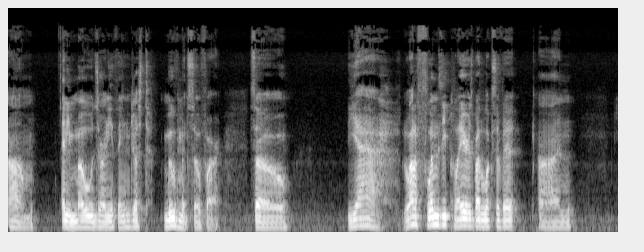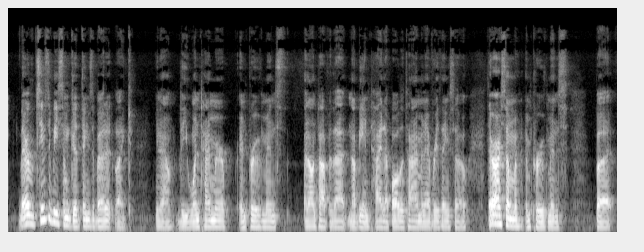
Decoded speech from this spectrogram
um any modes or anything, just movements so far. So yeah, a lot of flimsy players by the looks of it. And there seems to be some good things about it, like, you know, the one timer improvements, and on top of that, not being tied up all the time and everything. So there are some improvements, but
